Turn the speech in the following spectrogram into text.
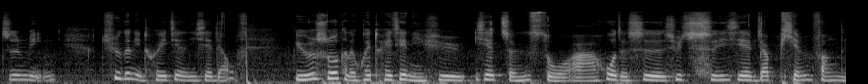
之名去跟你推荐一些疗法。比如说，可能会推荐你去一些诊所啊，或者是去吃一些比较偏方的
